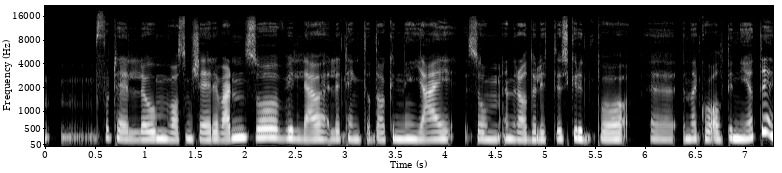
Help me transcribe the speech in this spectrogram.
mm, fortelle om hva som skjer i verden, så ville jeg jo heller tenkt at da kunne jeg som en radiolytter skrudd på eh, NRK Alltid nyheter.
